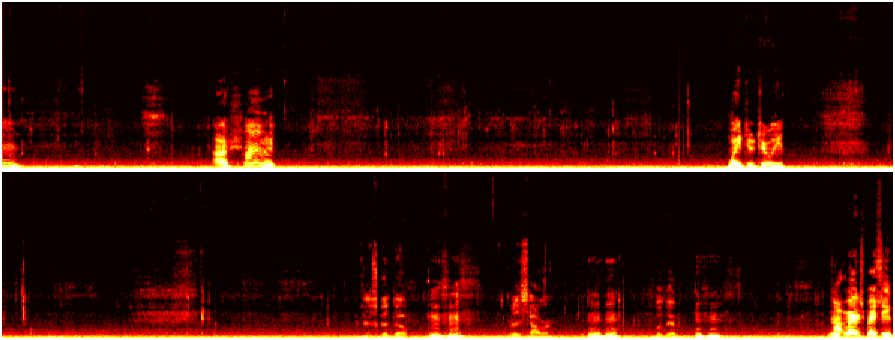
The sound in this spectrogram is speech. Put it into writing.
Mmm. I was trying to way too chewy. That's good though. Mm-hmm. Really sour. Mm-hmm. But good. Mm-hmm. Not very spicy.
